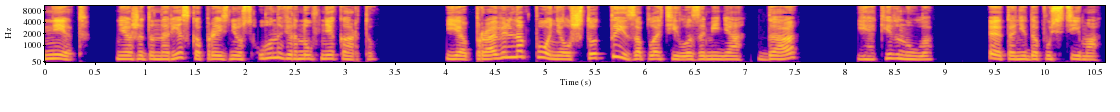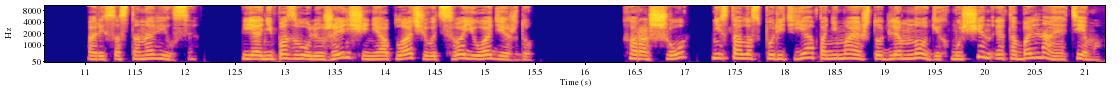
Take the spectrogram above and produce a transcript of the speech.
«Нет», – неожиданно резко произнес он, вернув мне карту. «Я правильно понял, что ты заплатила за меня, да?» Я кивнула. «Это недопустимо», Арис остановился. «Я не позволю женщине оплачивать свою одежду». «Хорошо», – не стала спорить я, понимая, что для многих мужчин это больная тема.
